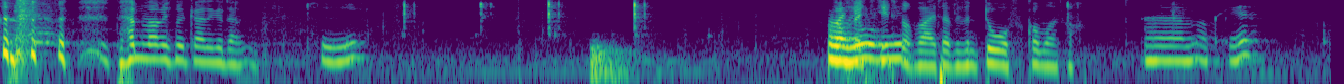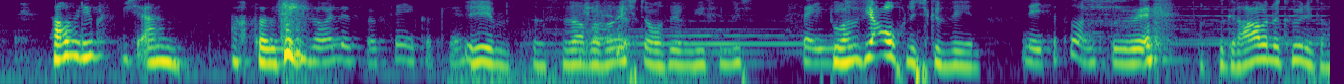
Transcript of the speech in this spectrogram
Dann mache ich mir keine Gedanken. Okay. Aber hier geht's noch weiter. Wir sind doof. Komm einfach. Ähm, okay. Warum lügst du mich an? Ach, das die Säule ist nur fake, okay. Eben. Das sah aber so echt aus irgendwie, finde ich. Fake. Du hast es ja auch nicht gesehen. Nee, ich hab's auch nicht gesehen. Das begrabene Königreich.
